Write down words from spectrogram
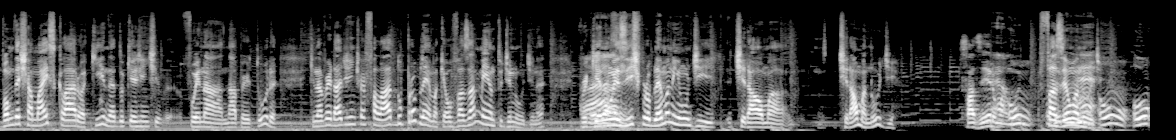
Vamos deixar mais claro aqui, né, do que a gente foi na, na abertura, que na verdade a gente vai falar do problema, que é o vazamento de nude, né? Porque Ah, não existe problema nenhum de tirar uma. Tirar uma nude? Fazer uma É, um, Fazer uma é, nude. um, um,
